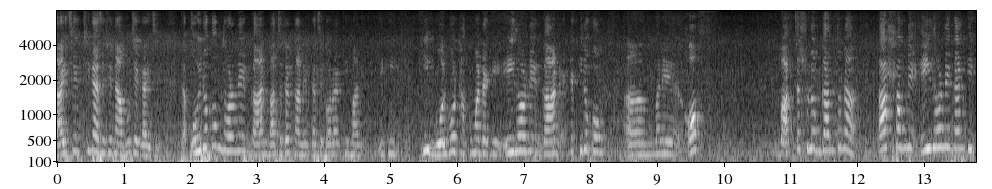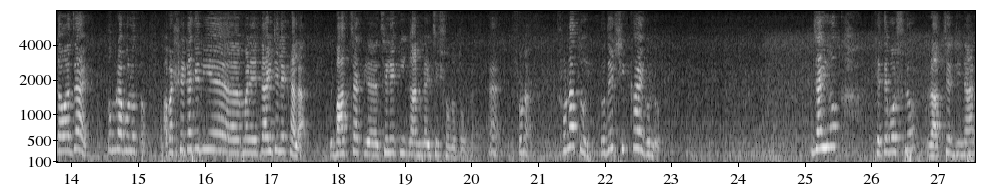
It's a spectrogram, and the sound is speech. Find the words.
গাইছে, ঠিক আছে, সে না বুঝে গাইছে। তা ওই রকম ধরনের গান বাচ্চাটার কানের কাছে করার কি মানে? কি কি বলব ঠাকুমাটাকে? এই ধরনের গান একটা কীরকম মানে অফ? বাচ্চা সুলভ গান তো না। তার সামনে এই ধরনের গান কি গাওয়া যায়? তোমরা বলো তো। আবার সেটাকে নিয়ে মানে টাইটেলে খেলা। বাচ্চা ছেলে কি গান গাইছে শোনো তোমরা। হ্যাঁ শোনা শোনা তুই। তোদের শিক্ষা এগুলো। যাই হোক, খেতে বসল রাত্রের ডিনার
